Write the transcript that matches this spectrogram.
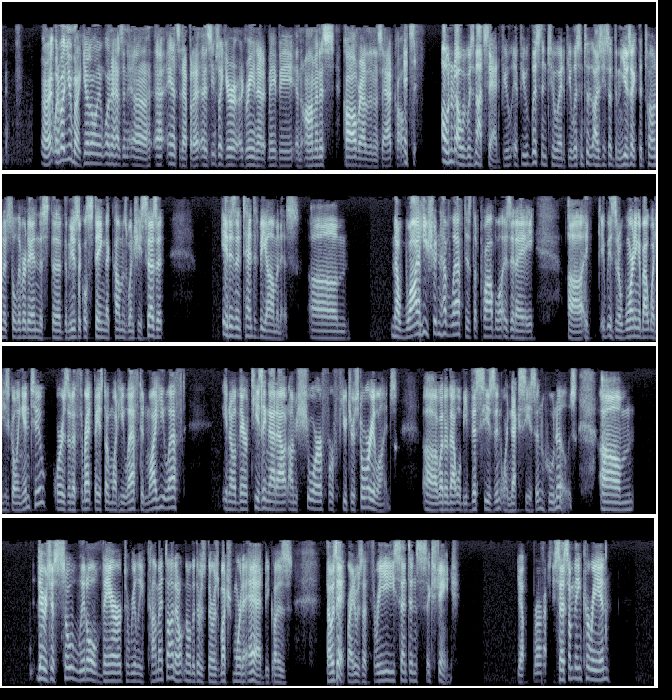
All right. What about you, Mike? You're the only one that hasn't uh, a- answered that, but it, it seems like you're agreeing that it may be an ominous call rather than a sad call. It's oh no, it was not sad. If you if you listen to it, if you listen to as you said, the music, the tone it's delivered in, the the musical sting that comes when she says it, it is intended to be ominous. Um, now, why he shouldn't have left is the problem. Is it a uh, it a warning about what he's going into, or is it a threat based on what he left and why he left? You know, they're teasing that out, I'm sure, for future storylines. Uh, whether that will be this season or next season, who knows? Um, there's just so little there to really comment on. I don't know that there's there was much more to add because that was it, right? It was a three sentence exchange. Yep. She says something in Korean,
